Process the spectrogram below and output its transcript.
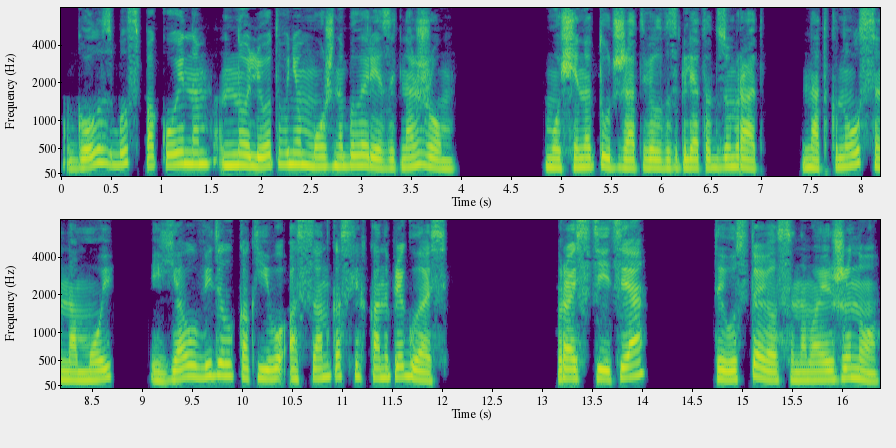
Голос был спокойным, но лед в нем можно было резать ножом. Мужчина тут же отвел взгляд от Зумрад, наткнулся на мой, и я увидел, как его осанка слегка напряглась. «Простите?» «Ты уставился на мою жену».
